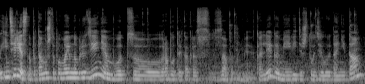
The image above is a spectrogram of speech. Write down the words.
интересно, потому что по моим наблюдениям, вот э, работая как раз с западными коллегами и видя, что делают они там,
